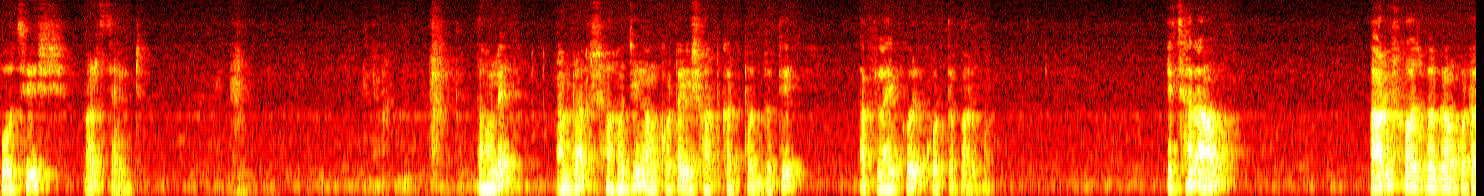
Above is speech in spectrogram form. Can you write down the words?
পঁচিশ পারসেন্ট তাহলে আমরা সহজেই অঙ্কটা এই শর্টকাট পদ্ধতি অ্যাপ্লাই করে করতে পারব। এছাড়াও আরও সহজভাবে অঙ্কটা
